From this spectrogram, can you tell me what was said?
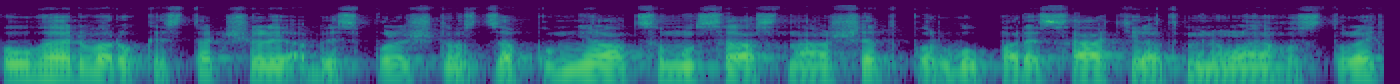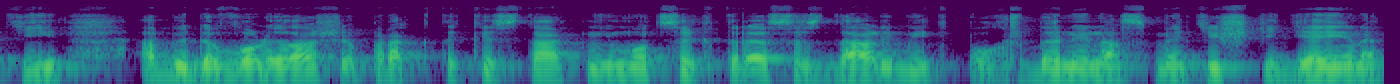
Pouhé dva roky stačily, aby společnost zapomněla, co musela snášet po dobu 50 let minulého století, aby dovolila, že praktiky státní moci, které se zdály být pohřbeny na smetišti dějin,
